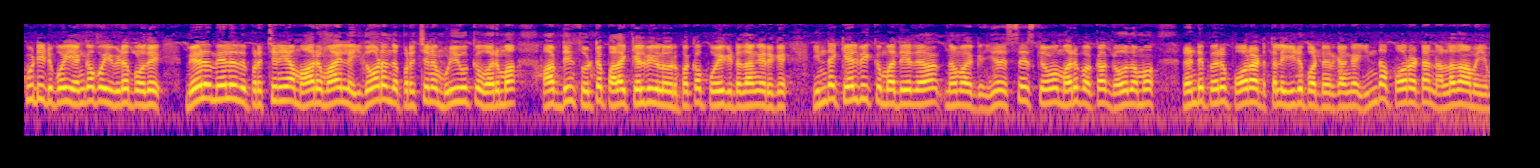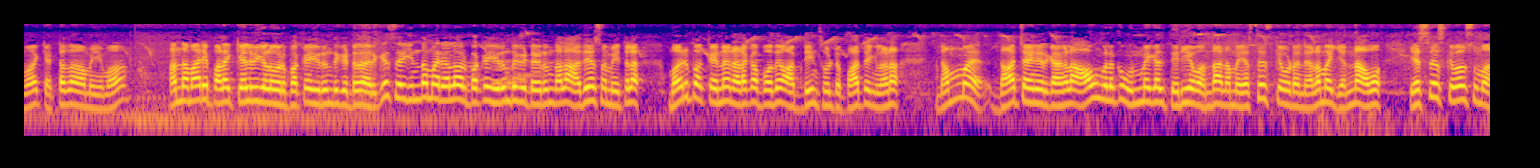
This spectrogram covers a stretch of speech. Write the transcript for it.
கூட்டிட்டு போய் எங்க போய் விட போகுது? மேலும் மேலும் இது பிரச்சனையா மாறுமா? இல்ல இதோட இந்த பிரச்சனை முடிவுக்கு வருமா? அப்படின்னு சொல்லிட்டு பல கேள்விகள் ஒரு பக்கம் போய்கிட்டு தாங்க இருக்கு. இந்த கேள்விக்கு மத்தியில் தான் நம்ம எஸ்எஸ்கேவும் மறுபக்கம் கௌதமும் ரெண்டு பேரும் போராட்டத்தில் ஈடுபட்டு இருக்காங்க இந்த போராட்டம் நல்லதா அமையுமா? கெட்டதா அமையுமா? அந்த மாதிரி பல கேள்விகள் ஒரு பக்கம் இருந்துக்கிட்டு தான் இருக்குது சரி இந்த மாதிரி எல்லாம் ஒரு பக்கம் இருந்துக்கிட்டு இருந்தாலும் அதே சமயத்தில் மறுபக்கம் என்ன நடக்க போகுது அப்படின்னு சொல்லிட்டு பார்த்தீங்களன்னா நம்ம தாட்சாயின் இருக்காங்களா அவங்களுக்கு உண்மைகள் தெரிய வந்தால் நம்ம எஸ்எஸ்கேவோட நிலைமை என்ன ஆகும் எஸ்எஸ்கேவை சும்மா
